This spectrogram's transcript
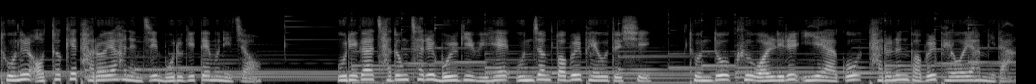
돈을 어떻게 다뤄야 하는지 모르기 때문이죠. 우리가 자동차를 몰기 위해 운전법을 배우듯이 돈도 그 원리를 이해하고 다루는 법을 배워야 합니다.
